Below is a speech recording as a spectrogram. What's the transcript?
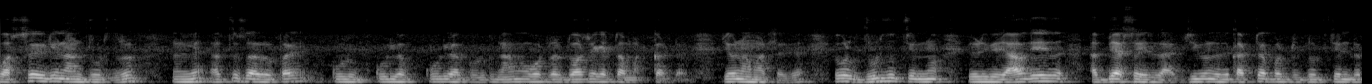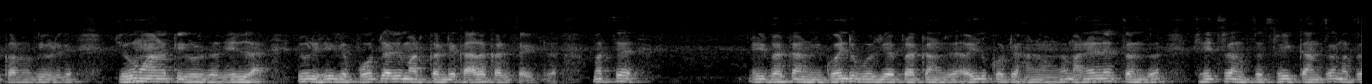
ವರ್ಷ- ಇಡೀ ನಾನು ದುಡಿದ್ರು. ನನಗೆ ಹತ್ತು ಸಾವಿರ ರೂಪಾಯಿ ಕೂಲಿ ಕೂಲಿ ಕೂಲಿ ಹಾಕ್ಬಿಟ್ಟು ನಾನು ಹೋಟ್ಲಲ್ಲಿ ದೋಸೆ ಕೆಲಸ ಮಾಡ್ಕೊಂಡೆ, ಜೀವನ ಮಾಡ್ತಾಯಿದ್ದೆ ಇವಳು ದುಡಿದು ತಿನ್ನು, ಇವಳಿಗೆ ಯಾವುದೇ ಅಭ್ಯಾಸ ಇಲ್ಲ. ಜೀವನದಲ್ಲಿ ಕಷ್ಟಪಟ್ಟು ದುಡ್ಡು ತಿನ್ನಬೇಕು ಅನ್ನೋದು ಇವಳಿಗೆ ಜೀವಮಾನಕ್ಕೆ ಇವಳದಲ್ಲಿ ಇಲ್ಲ. ಇವಳು ಹೀಗೆ ಪೋಚಾರಿ ಮಾಡ್ಕೊಂಡೇ ಕಾಲ ಕಳೀತಾ ಇದ್ಳು ಮತ್ತು ಈ ಪ್ರಕರಣ ಗೋವಿಂದ ಪೂಜೆಯ ಪ್ರಕರಣದ ಐದು ಕೋಟಿ ಹಣವನ್ನು ಮನೆಯಲ್ಲೇ ತಂದು ಚೈತ್ರ ಮತ್ತು ಶ್ರೀಕಾಂತ ಮತ್ತು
